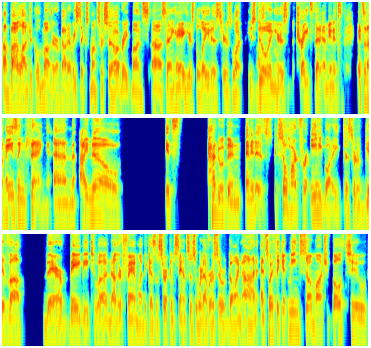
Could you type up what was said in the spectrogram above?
uh, biological mother about every six months or so, every eight months, uh, saying, "Hey, here's the latest. Here's what he's awesome. doing. Here's the traits that." I mean, it's it's an amazing thing, and I know it's had to have been, and it is. It's so hard for anybody to sort of give up their baby to another family because of circumstances or whatever is that were going on. And so I think it means so much both to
